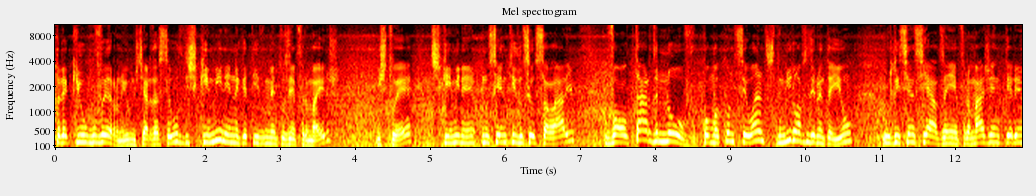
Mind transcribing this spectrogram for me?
para que o Governo e o Ministério da Saúde discriminem negativamente os enfermeiros, isto é, discriminem no sentido do seu salário, voltar de novo, como aconteceu antes de 1991, os licenciados em enfermagem terem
